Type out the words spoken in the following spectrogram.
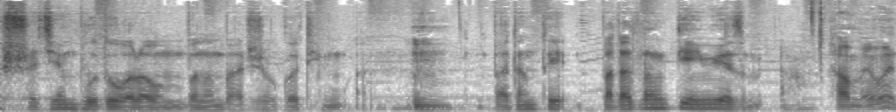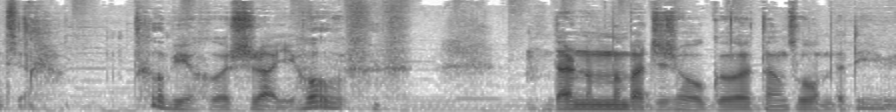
过时间不多了，我们不能把这首歌听完，嗯，把当电把它当电乐怎么样？好，没问题啊。特别合适啊！以后，但是能不能把这首歌当做我们的电乐？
